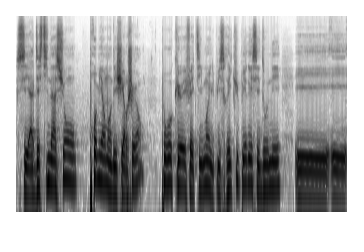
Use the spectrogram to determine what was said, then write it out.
C'est à destination, premièrement, des chercheurs, pour qu'effectivement ils puissent récupérer ces données et, et,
